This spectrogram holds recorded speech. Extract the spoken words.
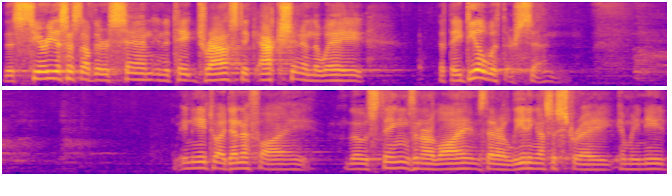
the seriousness of their sin and to take drastic action in the way that they deal with their sin. We need to identify those things in our lives that are leading us astray, and we need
